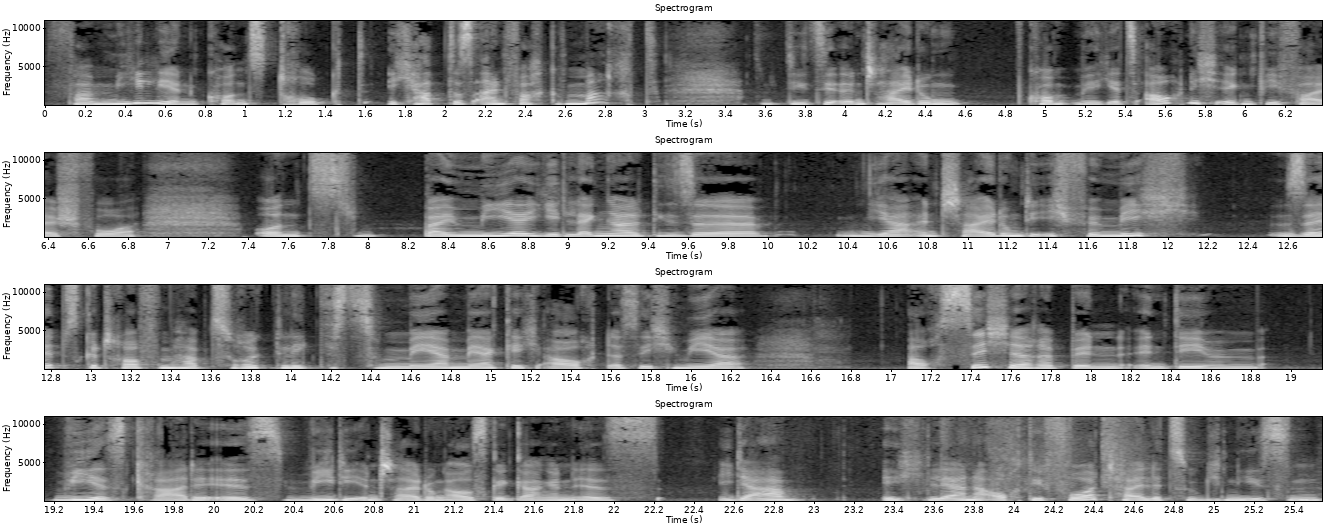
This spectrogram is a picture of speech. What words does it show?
Familienkonstrukt. Ich habe das einfach gemacht. Diese Entscheidung kommt mir jetzt auch nicht irgendwie falsch vor. Und bei mir, je länger diese ja, Entscheidung, die ich für mich selbst getroffen habe, zurückliegt, desto mehr merke ich auch, dass ich mir auch sicherer bin in dem, wie es gerade ist, wie die Entscheidung ausgegangen ist. Ja, ich lerne auch die Vorteile zu genießen,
